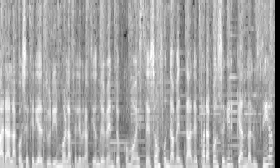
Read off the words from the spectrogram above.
Para la Consejería de Turismo, la celebración de eventos como este son fundamentales para conseguir que Andalucía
